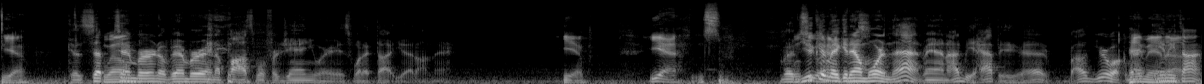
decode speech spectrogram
Yeah. Because September, well, November, and a possible for January is what I thought you had on there. Yeah. Yeah. But we'll you can make it down more than that, man, I'd be happy. You're welcome hey, man, anytime.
